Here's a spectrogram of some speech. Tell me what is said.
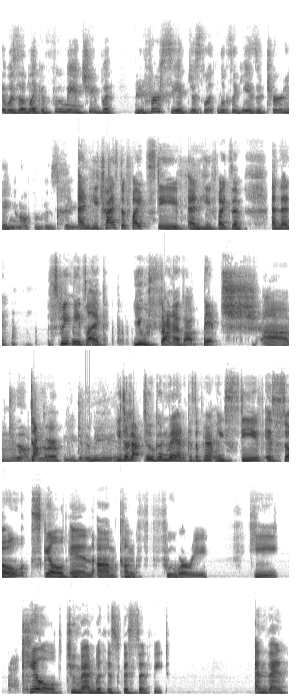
it, was a like a Fu Manchu, but when you first see it, just look, looks like he has a turd hanging off of his face. and he tries to fight Steve and he fights him and then Sweetmeat's like, You son of a bitch. Um You Tucker. You took. You took out two good men because apparently Steve is so skilled in um, kung fuery, he killed two men with his fists and feet. And then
